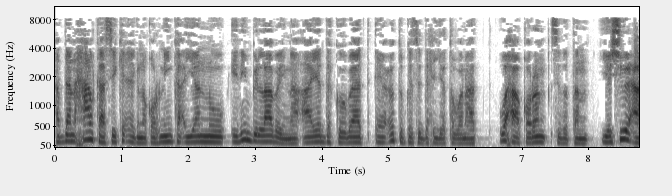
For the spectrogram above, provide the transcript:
haddaan xaalkaasi ka eegno qorniinka ayaannu idiin bilaabaynaa aayadda koowaad ee cutubka saddex iyo tobanaad. Waxaa qoran sida tan yeshuuca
